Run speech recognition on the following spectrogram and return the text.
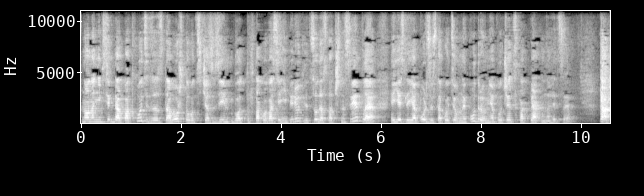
но она не всегда подходит из-за того, что вот сейчас в, зим... вот в такой в осенний период лицо достаточно светлое, и если я пользуюсь такой темной пудрой, у меня получается как пятна на лице. Так,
